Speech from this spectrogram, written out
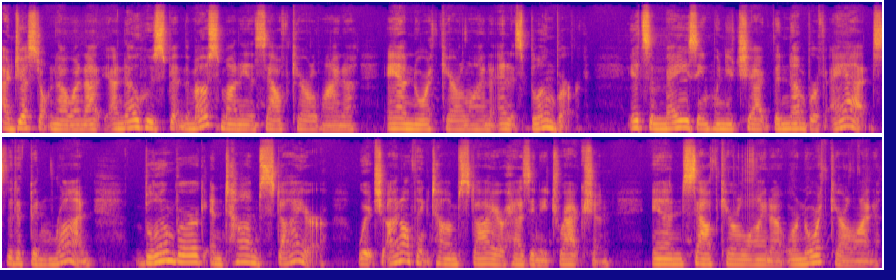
I just don't know. And I, I know who's spent the most money in South Carolina and North Carolina, and it's Bloomberg. It's amazing when you check the number of ads that have been run. Bloomberg and Tom Steyer which I don't think Tom Steyer has any traction in South Carolina or North Carolina,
